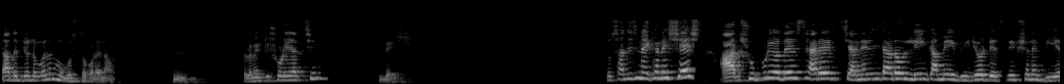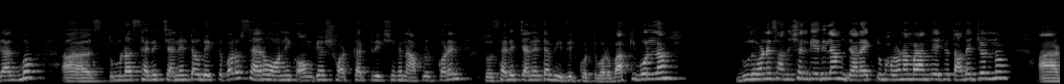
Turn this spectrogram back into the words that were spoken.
তাদের জন্য বলে মুখস্থ করে নাও। হুম চলো আমি একটু সরে যাচ্ছি। বেশ। তো সাজেশন এখানে শেষ। আর সুপ্রিয় দে, স্যারের চ্যানেলটারও লিংক আমি ভিডিও ডেসক্রিপশনে দিয়ে রাখব। তোমরা স্যারের চ্যানেলটাও দেখতে পারো। স্যারও অনেক অঙ্কের শর্টকাট ট্রিক সেখানে আপলোড করেন। তো স্যারের চ্যানেলটা ভিজিট করতে পারো। বাকি বললাম, দু ধরনের সাজেশন দিয়ে দিলাম। যারা একটু ভালো নাম্বার আনতে চাইছো তাদের জন্য। আর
